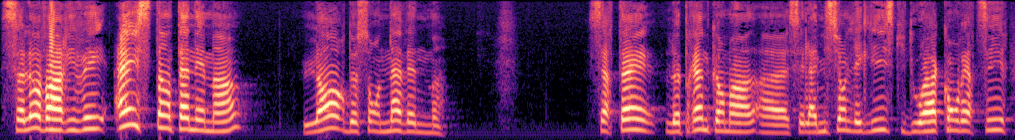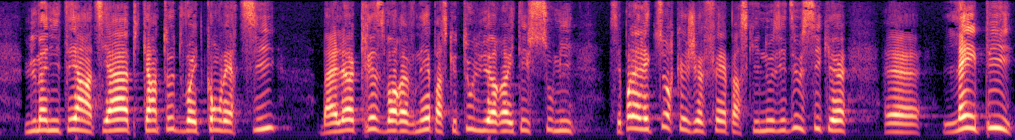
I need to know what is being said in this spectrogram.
cela va arriver instantanément lors de son avènement. Certains le prennent comme euh, c'est la mission de l'Église qui doit convertir l'humanité entière, puis quand tout va être converti, ben là, Christ va revenir parce que tout lui aura été soumis. Ce n'est pas la lecture que je fais, parce qu'il nous est dit aussi que euh, l'impie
